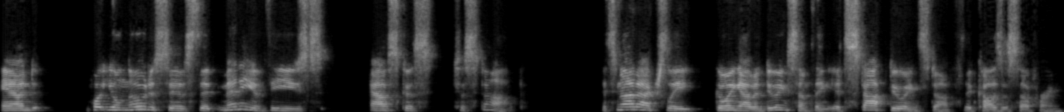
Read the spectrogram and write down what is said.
And what you'll notice is that many of these ask us to stop. It's not actually going out and doing something, it's stop doing stuff that causes suffering.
